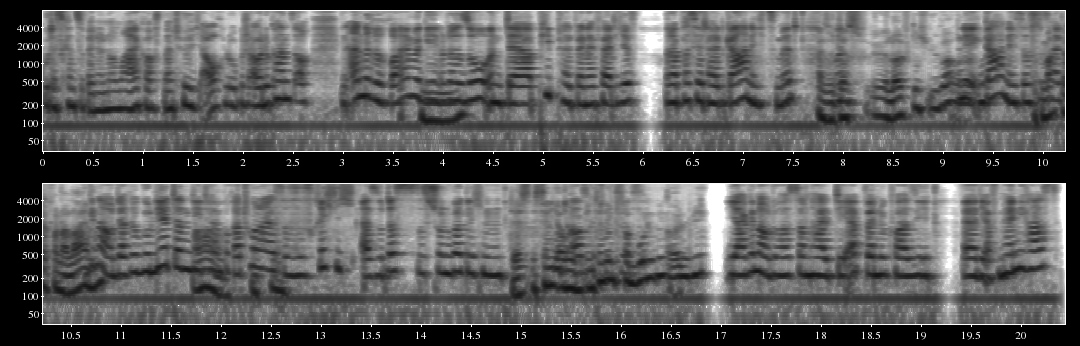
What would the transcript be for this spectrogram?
Gut, das kannst du, wenn du normal kochst, natürlich auch logisch. Aber du kannst auch in andere Räume gehen Mhm. oder so und der piept halt, wenn er fertig ist. Und da passiert halt gar nichts mit. Also und, das äh, läuft nicht über? Oder Nee, so? gar nichts. Das, Das macht halt, er von alleine? Genau, der reguliert dann die Ah, Temperaturen und alles. okay. Das ist richtig, also das ist schon wirklich ein. Der ist, der nicht auch im Internet verbunden irgendwie? Ja, genau, du hast dann halt die App, wenn du quasi äh, die auf dem Handy hast,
